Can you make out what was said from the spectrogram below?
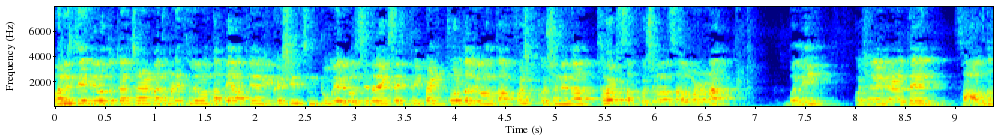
ಬನ್ನಿ ಒಂದು ಟೆನ್ಷನ್ ಮ್ಯಾಥಮೆಟಿಕ್ಸ್ ಇರುವಂತಹ pair of linear equations in two variables ಇದರ exercise three point four first question in third sub question ಅನ್ನು ಸಾಲ್ವ್ ಮಾಡೋಣ. ಬನ್ನಿ. ಕ್ವಶನ್ ಏನ್ ಹೇಳುತ್ತೆ? Solve the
